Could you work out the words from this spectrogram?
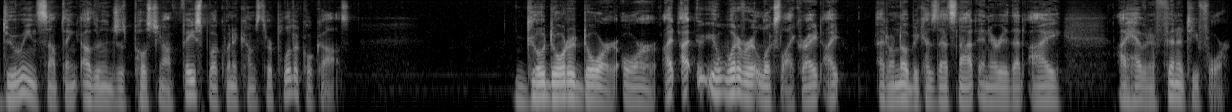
doing something other than just posting on Facebook when it comes to their political cause. Go door to door, or I, I, you know, whatever it looks like, right? I, I don't know because that's not an area that I, I have an affinity for.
